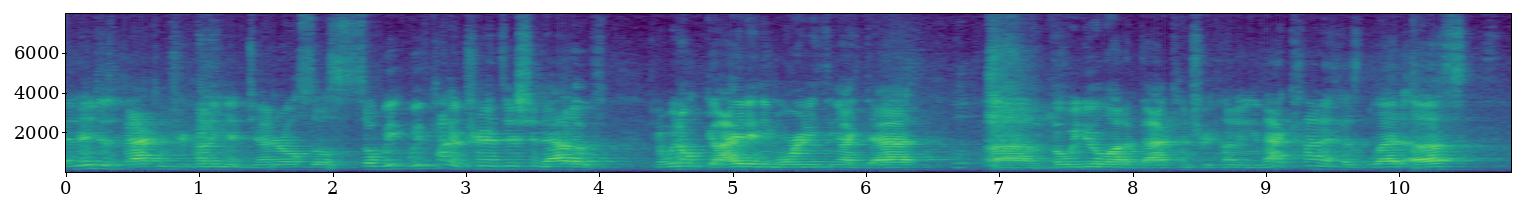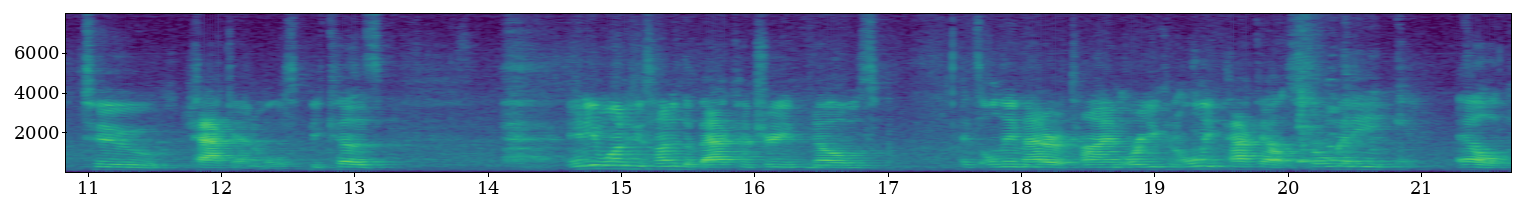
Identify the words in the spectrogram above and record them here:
and then just backcountry hunting in general. So, so we, we've kind of transitioned out of, you know, we don't guide anymore or anything like that. Um, but we do a lot of backcountry hunting, and that kind of has led us to pack animals because anyone who's hunted the backcountry knows it's only a matter of time, or you can only pack out so many elk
